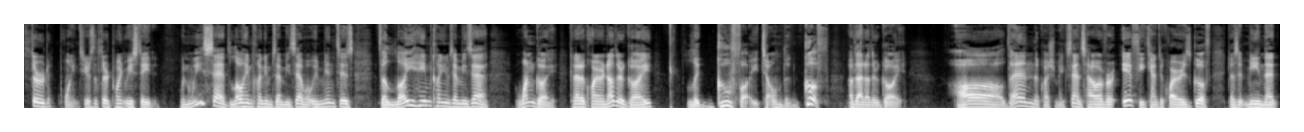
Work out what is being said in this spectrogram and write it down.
third point. Here's the third point restated. When we said lohim koinim zemizeh, what we meant is the loihim koinim zemizeh. One guy cannot acquire another guy legufoi to own the goof of that other guy. Oh, then the question makes sense. However, if he can't acquire his goof, does it mean that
